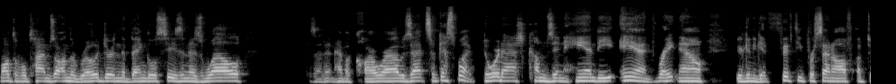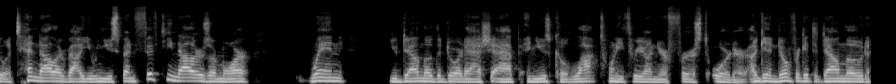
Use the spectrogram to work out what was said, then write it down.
multiple times on the road during the Bengals season as well because I didn't have a car where I was at. So guess what? DoorDash comes in handy. And right now, you're going to get 50% off up to a $10 value when you spend $15 or more when you download the DoorDash app and use code LOCK23 on your first order. Again, don't forget to download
